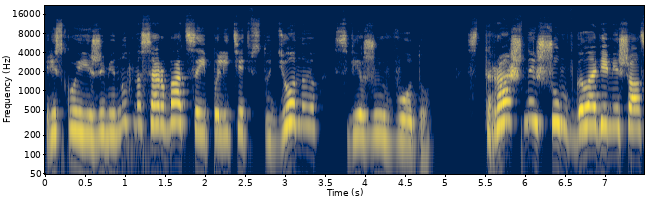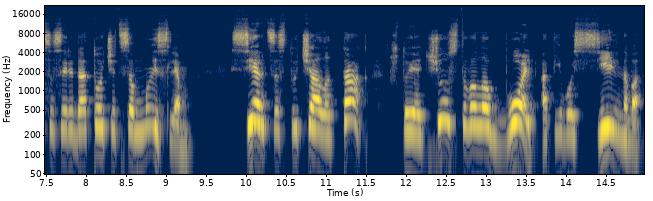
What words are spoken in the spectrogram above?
рискуя ежеминутно сорваться и полететь в студеную, свежую воду. Страшный шум в голове мешал сосредоточиться мыслям. Сердце стучало так, что я чувствовала боль от его сильного,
